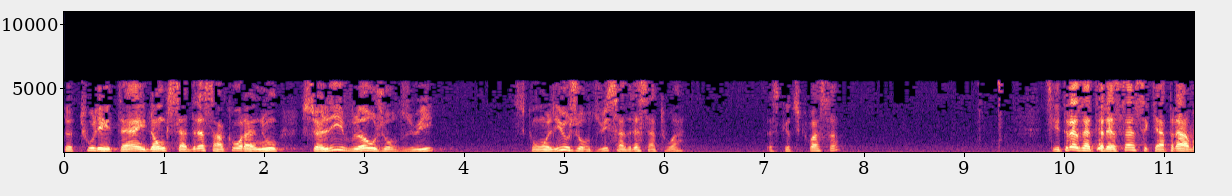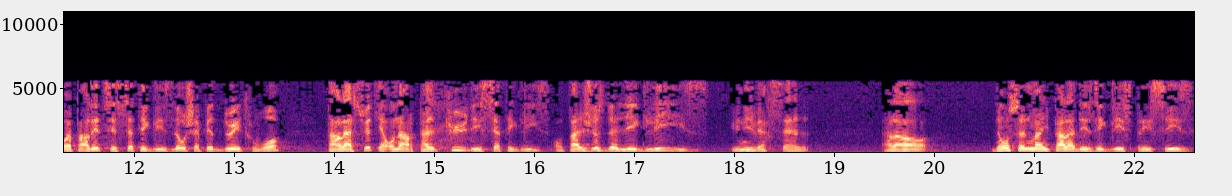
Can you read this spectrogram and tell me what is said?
de tous les temps, et donc s'adresse encore à nous. Ce livre-là aujourd'hui, ce qu'on lit aujourd'hui s'adresse à toi. Est-ce que tu crois ça? Ce qui est très intéressant, c'est qu'après avoir parlé de ces sept églises-là au chapitre 2 et 3, par la suite, on n'en parle plus des sept églises. On parle juste de l'Église universelle. Alors, non seulement il parle à des églises précises,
